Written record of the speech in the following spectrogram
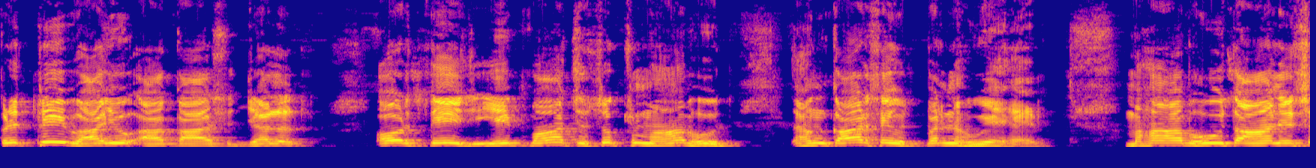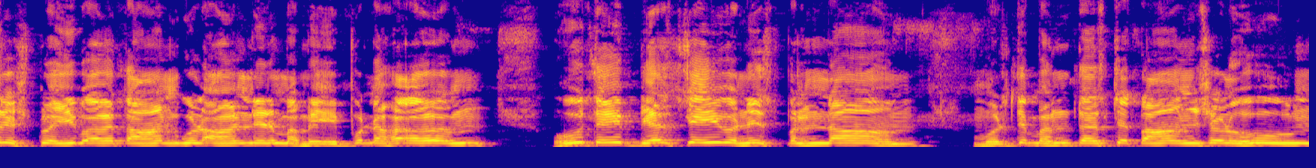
पृथ्वी वायु आकाश, जल और तेज, ये पाँच सूक्ष्म महाभूत अहंकार से उत्पन्न हुए हैं। महाभूतान सृष्टतान गुणान निर्मे पुनः। भूतेभ्य निष्पन्ना मूर्तिमंत शृणु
